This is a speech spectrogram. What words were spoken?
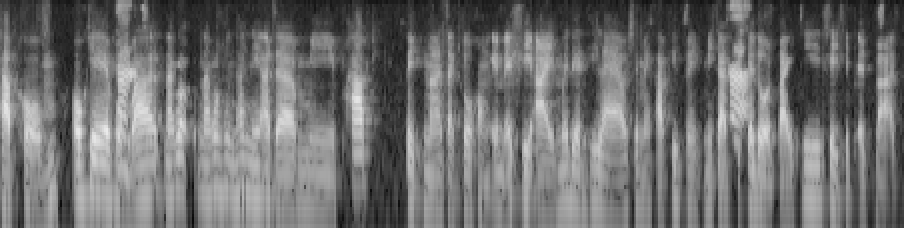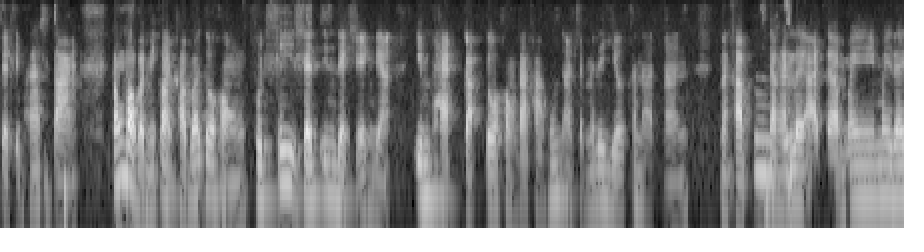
ครับผมโอเค ผมว่านักนักลงทุนท่านนี้อาจจะมีภาพติดมาจากตัวของ MSCI เมื่อเดือนที่แล้วใช่ไหมครับ ที่มีการกระโดดไปที่ 41 บาท 75 สตางค์ต้องบอกแบบนี้ก่อนครับว่าตัวของ f t s e Set Index เองเนี่ย Impact กับตัวของราคาหุ้นอาจจะไม่ได้เยอะขนาดนั้นนะครับ ดังนั้นเลยอาจจะไม่ไม่ได้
